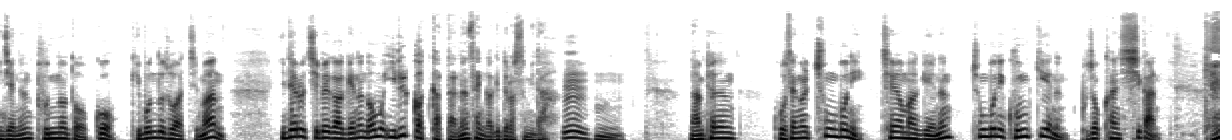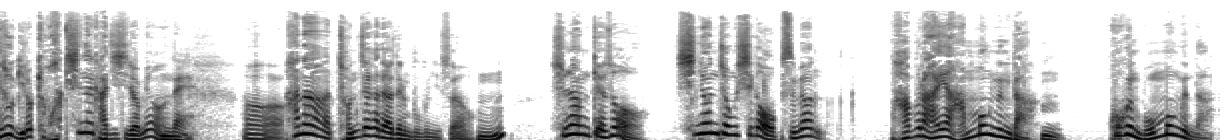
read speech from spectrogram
이제는 분노도 없고 기분도 좋았지만 이대로 집에 가기에는 너무 이를 것 같다는 생각이 들었습니다. 음. 음. 남편은 고생을 충분히 체험하기에는 충분히 굶기에는 부족한 시간. 계속 이렇게 확신을 가지시려면 네. 어, 하나 전제가 돼야 되는 부분이 있어요. 음. 신랑께서 신현정 씨가 없으면 밥을 아예 안 먹는다. 음. 혹은 못 먹는다.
